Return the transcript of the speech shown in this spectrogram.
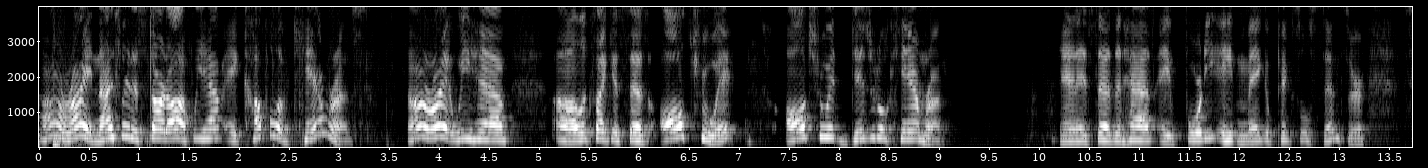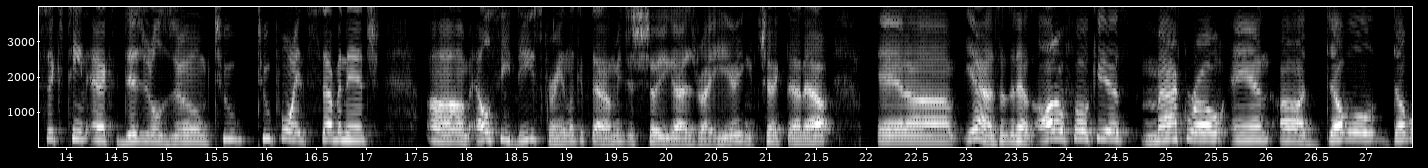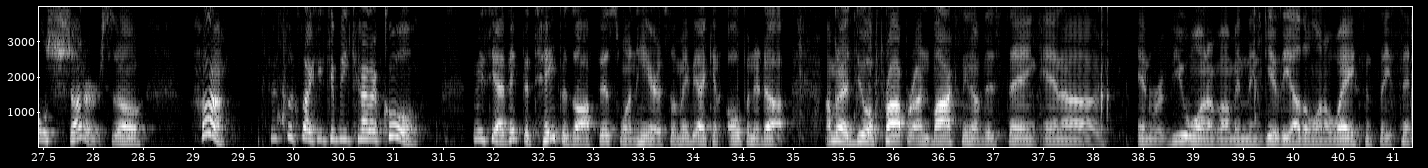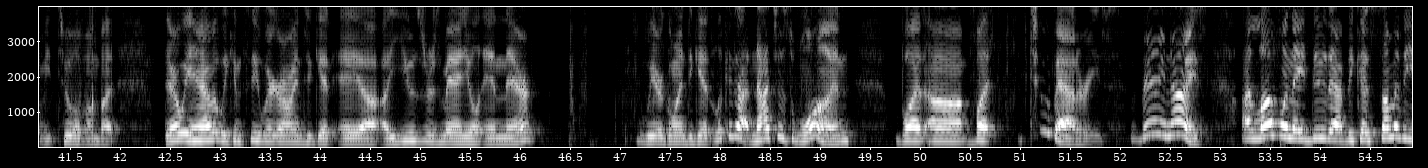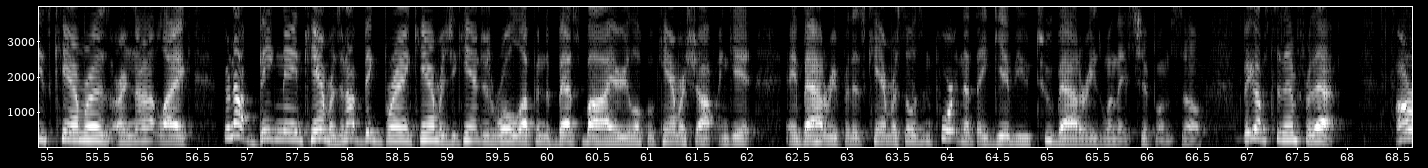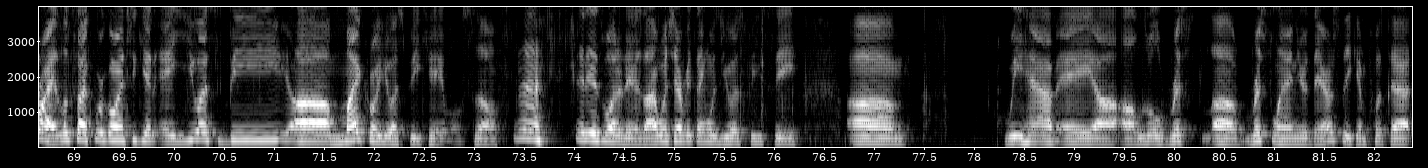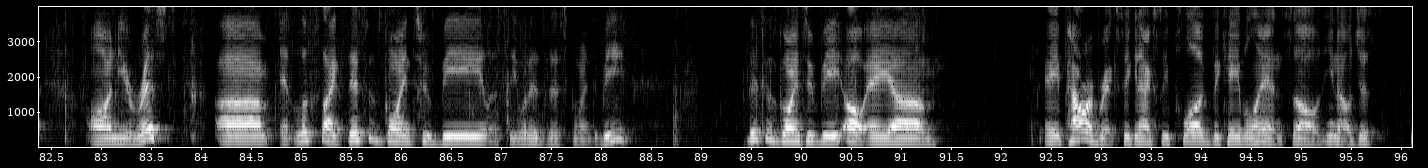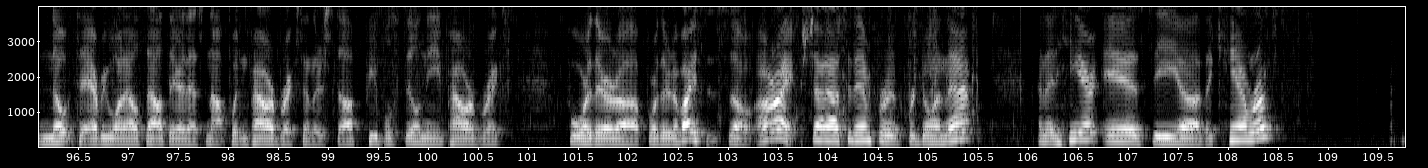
All right, nice way to start off. We have a couple of cameras. All right, we have uh, looks like it says Altruewit, Altruewit digital camera. And it says it has a 48 megapixel sensor, 16x digital zoom, 2.7 inch um, LCD screen. Look at that. Let me just show you guys right here. You can check that out. And uh, yeah, it says it has autofocus, macro, and uh, double double shutter. So, huh, this looks like it could be kind of cool. Let me see, I think the tape is off this one here, so maybe I can open it up. I'm gonna do a proper unboxing of this thing and, uh, and review one of them and then give the other one away since they sent me two of them. But there we have it. We can see we're going to get a, uh, a user's manual in there. We are going to get, look at that, not just one, but, uh, but two batteries. Very nice. I love when they do that because some of these cameras are not like, they're not big name cameras. They're not big brand cameras. You can't just roll up into Best Buy or your local camera shop and get a battery for this camera. So it's important that they give you two batteries when they ship them. So big ups to them for that. All right, looks like we're going to get a USB, uh, micro USB cable. So, eh, it is what it is. I wish everything was USB-C. Um, we have a, uh, a little wrist, uh, wrist lanyard there, so you can put that on your wrist. Um, it looks like this is going to be, let's see, what is this going to be? This is going to be, oh, a, um, a power brick, so you can actually plug the cable in. So, you know, just note to everyone else out there that's not putting power bricks in their stuff. People still need power bricks for their uh, for their devices. So, all right, shout out to them for for doing that. And then here is the uh, the camera,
